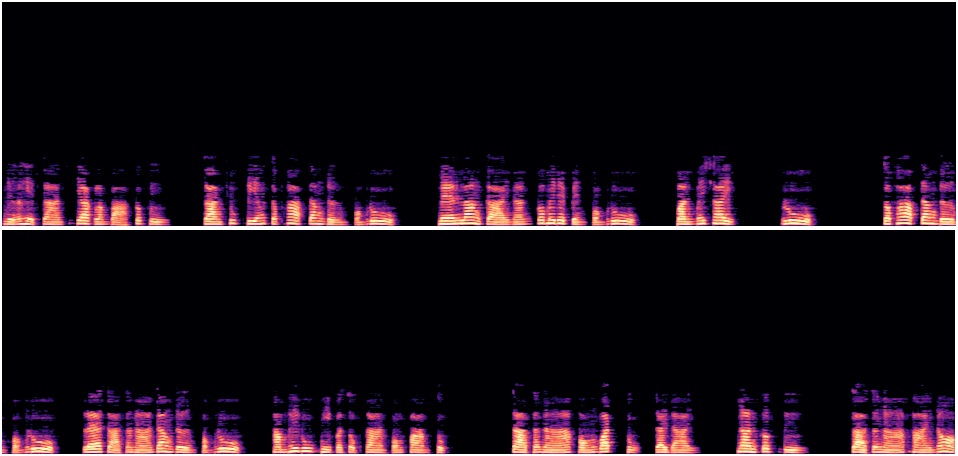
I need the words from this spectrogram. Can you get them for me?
เหนือเหตุการณ์ที่ยากลำบากก็คือ การชุบเลี้ยงสภาพดั้งเดิมของลูก แม้นร่างกายนั้นก็ไม่ได้เป็นของลูก มันไม่ใช่ลูก สภาพดั้งเดิมของลูก และศาสนาดั้งเดิมของลูกทำให้ลูกมีประสบการณ์ของความสุข ศาสนาของวัตถุใด ๆ นั่นก็คือ ศาสนาภายนอก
